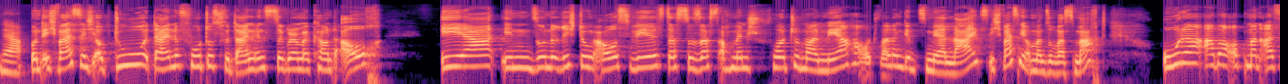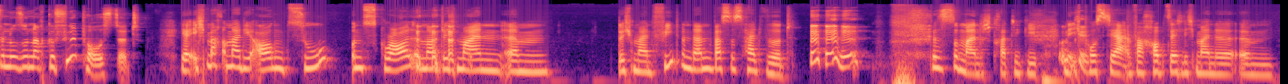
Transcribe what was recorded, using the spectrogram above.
Ja. Und ich weiß nicht, ob du deine Fotos für deinen Instagram-Account auch eher in so eine Richtung auswählst, dass du sagst, ach Mensch, heute mal mehr Haut, weil dann gibt's mehr Likes. Ich weiß nicht, ob man sowas macht. Oder aber ob man einfach nur so nach Gefühl postet. Ja, ich mache immer die Augen zu und scroll immer durch meinen ähm, durch meinen Feed und dann, was es halt wird. Das ist so meine Strategie. Okay. Nee, ich poste ja einfach hauptsächlich meine, ähm,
